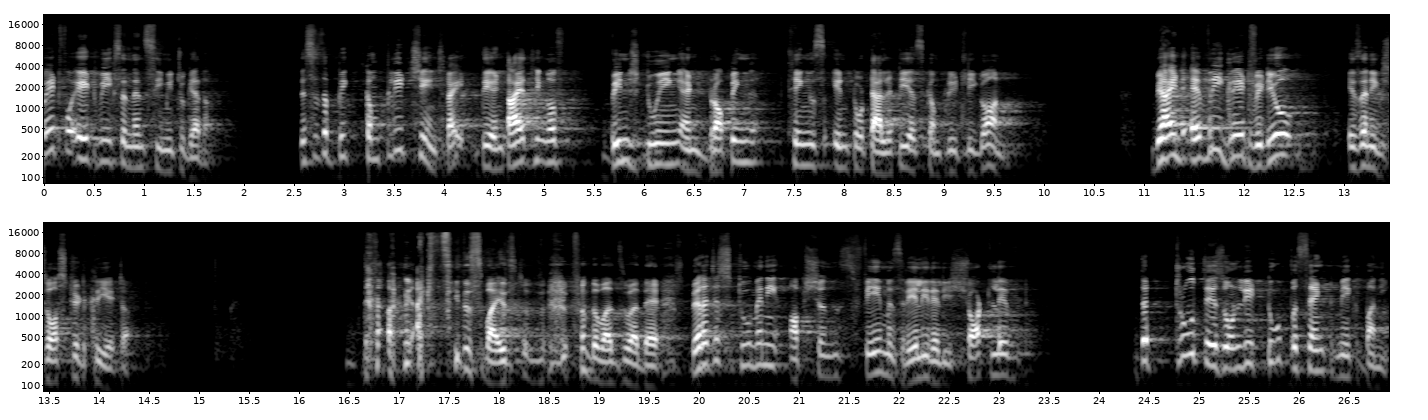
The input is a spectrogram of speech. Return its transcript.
wait for eight weeks and then see me together. This is a big, complete change, right? The entire thing of binge doing and dropping things in totality has completely gone. Behind every great video is an exhausted creator. I can see the smiles from, from the ones who are there. There are just too many options. Fame is really, really short-lived. The truth is only 2% make money.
